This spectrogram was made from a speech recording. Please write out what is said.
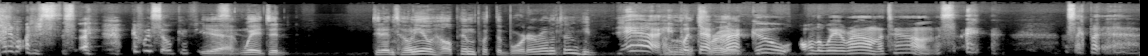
I don't understand. It was so confusing. Yeah. Wait, did did Antonio help him put the border around the town? He yeah, he oh, put that right. black goo all the way around the town. It's like, I was like, but uh,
